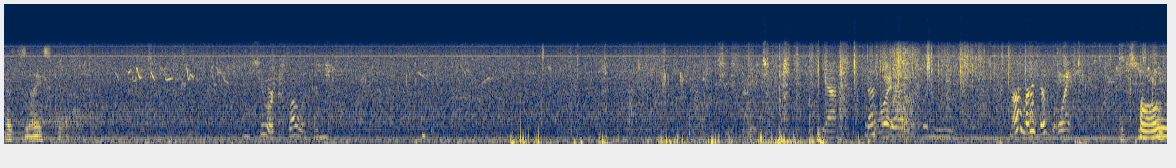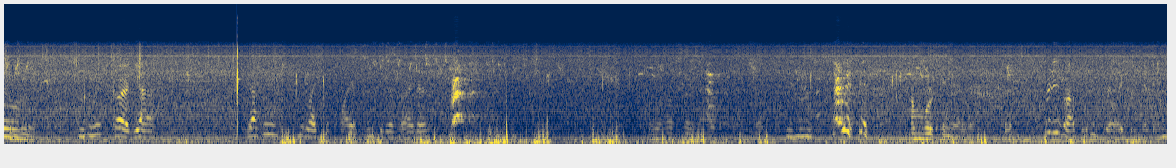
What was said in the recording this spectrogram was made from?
That's nice, kid. She works well with him. Yeah, that's boy. Oh, what a good boy. It's Oh. teaching me. Good, yeah. Yeah, he, he likes the quiet, sensitive rider. Mm-hmm. I'm working at it. But he's awesome. He's really forgiving.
